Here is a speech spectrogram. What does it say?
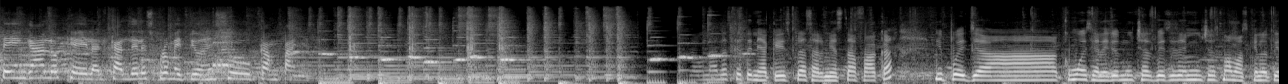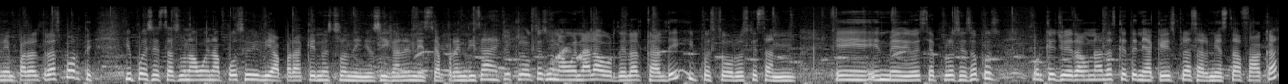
tenga lo que el alcalde les prometió en su campaña. Que tenía que desplazarme hasta Faca y pues ya, como decían ellos, muchas veces hay muchas mamás que no tienen para el transporte y pues esta es una buena posibilidad para que nuestros niños sigan en este aprendizaje. Yo creo que es una buena labor del alcalde y pues todos los que están eh, en medio de este proceso, pues porque yo era una de las que tenía que desplazarme hasta Faca,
